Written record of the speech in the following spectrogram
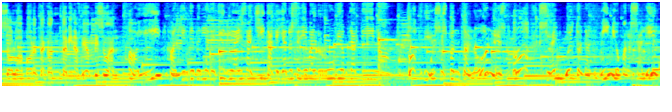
Solo aporta contaminación visual. Ay, alguien debería decirle a esa chica que ya no se lleva el rubio platino. Oh, y esos pantalones. Oh, se ha envuelto en aluminio para salir.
